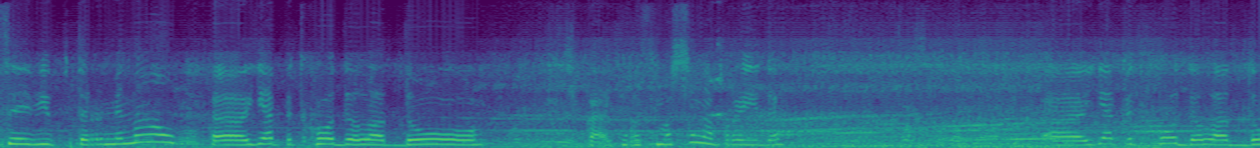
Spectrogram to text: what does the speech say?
Це ВІП-термінал. Е, Я підходила до. Чекайте, зараз машина проїде. Е, Я підходила до,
